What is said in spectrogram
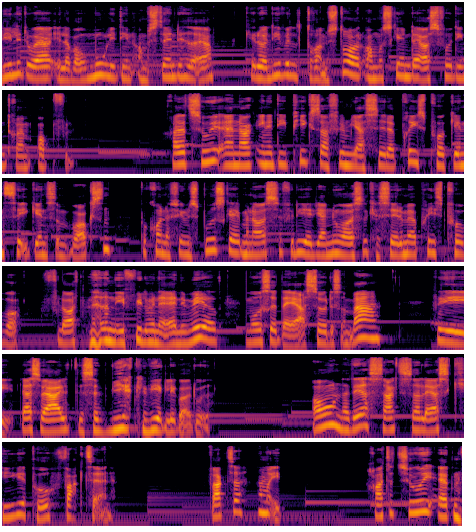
lille du er, eller hvor umulig din omstændighed er, kan du alligevel drømme stort, og måske endda også få din drøm opfyldt. Ratatouille er nok en af de Pixar-film, jeg sætter pris på at gense igen som voksen, på grund af filmens budskab, men også fordi, at jeg nu også kan sætte mere pris på, hvor flot maden i filmen er animeret, modsat da jeg så det som barn. Fordi lad os være ærlige, det ser virkelig, virkelig godt ud. Og når det er sagt, så lad os kigge på faktaerne. Fakta nummer 1. Ratatouille er den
